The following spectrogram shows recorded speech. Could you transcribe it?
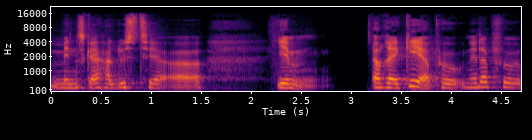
mennesker har lyst til at jamen, at reagere på, netop på,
